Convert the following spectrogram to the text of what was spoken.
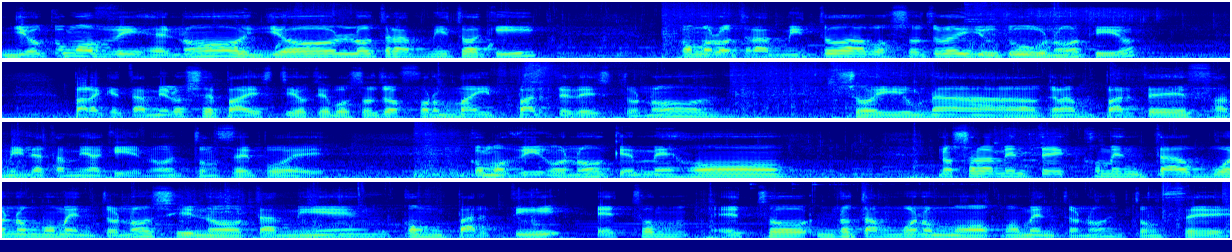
Yo, como os dije, no, yo lo transmito aquí como lo transmito a vosotros de YouTube, ¿no, tío? Para que también lo sepáis, tío, que vosotros formáis parte de esto, ¿no? Soy una gran parte de familia también aquí, ¿no? Entonces, pues, como os digo, ¿no? Que es mejor no solamente es comentar buenos momentos, ¿no? Sino también compartir estos, estos no tan buenos momentos, ¿no? Entonces...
